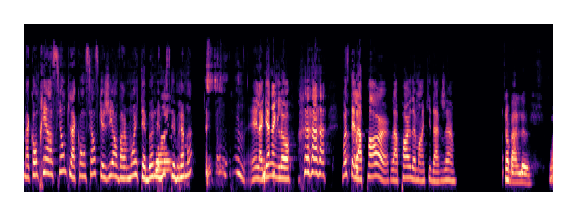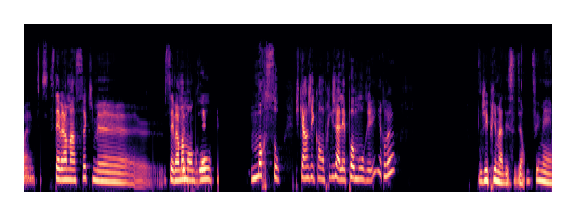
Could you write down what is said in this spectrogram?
ma compréhension puis la conscience que j'ai envers moi était bonne, mais moi, c'était vraiment. hey, la gang, là. moi, c'était la peur, la peur de manquer d'argent. Ah, ben là, ouais. C'était vraiment ça qui me. C'est vraiment mon gros morceau. Puis quand j'ai compris que j'allais pas mourir, là, j'ai pris ma décision, tu sais, mais...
